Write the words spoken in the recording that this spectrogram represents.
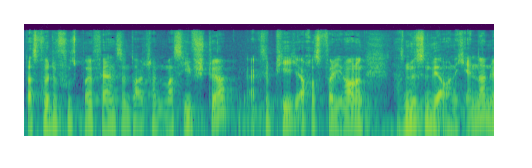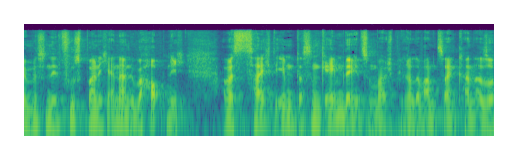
Das würde Fußballfans in Deutschland massiv stören. Akzeptiere ich auch, ist völlig in Ordnung. Das müssen wir auch nicht ändern. Wir müssen den Fußball nicht ändern, überhaupt nicht. Aber es zeigt eben, dass ein Game Day zum Beispiel relevant sein kann. Also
